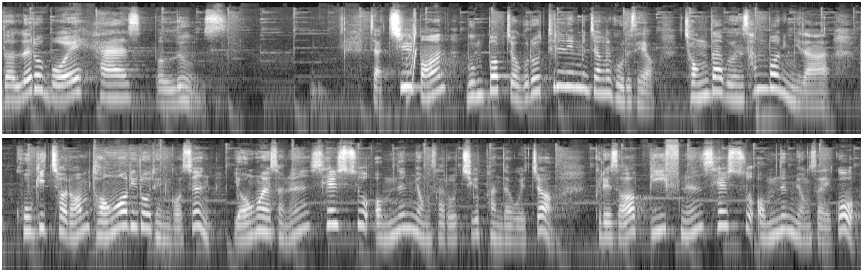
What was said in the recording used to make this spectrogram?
The little boy has balloons 자, 7번 문법적으로 틀린 문장을 고르세요. 정답은 3번입니다. 고기처럼 덩어리로 된 것은 영어에서는 셀 수 없는 명사로 취급한다고 했죠. 그래서 beef는 셀 수 없는 명사이고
